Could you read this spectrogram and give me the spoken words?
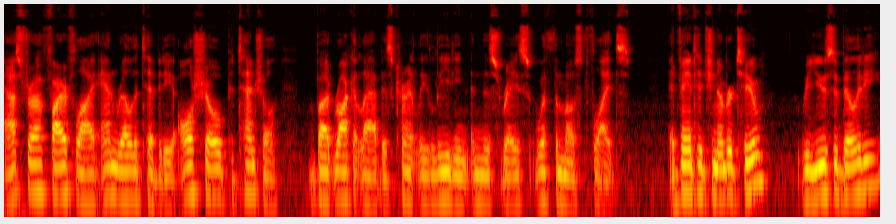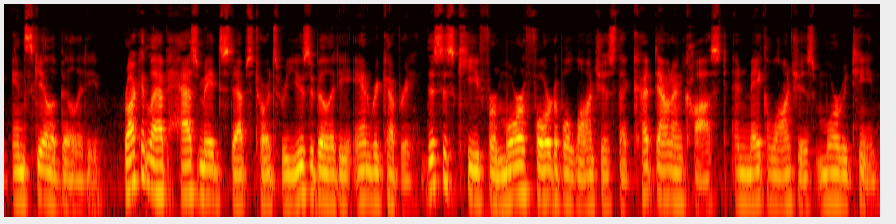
Astra, Firefly, and Relativity all show potential, but Rocket Lab is currently leading in this race with the most flights. Advantage number two reusability and scalability. Rocket Lab has made steps towards reusability and recovery. This is key for more affordable launches that cut down on cost and make launches more routine.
